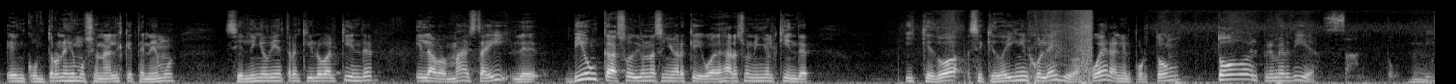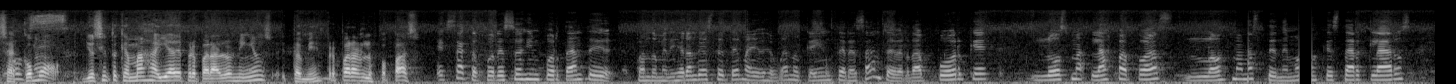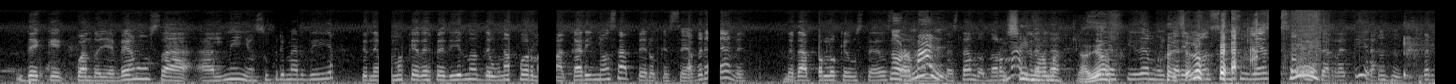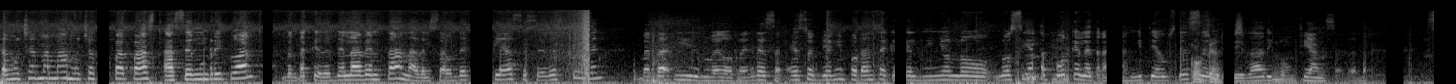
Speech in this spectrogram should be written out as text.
encontrones emocionales que tenemos, si el niño viene tranquilo va al kinder y la mamá está ahí. Le, vi un caso de una señora que llegó a dejar a su niño al kinder y quedó, se quedó ahí en el colegio, afuera, en el portón, todo el primer día. O sea, como yo siento que más allá de preparar a los niños, también preparar a los papás. Exacto, por eso es importante, cuando me dijeron de este tema, yo dije, bueno, qué interesante, ¿verdad? Porque los las papás, los mamás tenemos que estar claros de que cuando llevemos al niño en su primer día, tenemos que despedirnos de una forma cariñosa, pero que sea breve. ¿Verdad? Por lo que ustedes normal. están manifestando. Normal, normal. Se despide muy cariñoso en su beso y se retira. ¿Verdad? Muchas mamás, muchos papás hacen un ritual, ¿verdad? Que desde la ventana del salón de clase se despiden, ¿verdad? Y luego regresan. Eso es bien importante que el niño lo, lo sienta porque le transmite a usted seguridad y confianza, ¿verdad?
